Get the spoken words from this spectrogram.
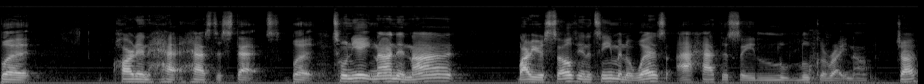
But Harden ha- has the stats, but 28, 9, and 9 by yourself in a team in the West, I have to say Luka right now. Try?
